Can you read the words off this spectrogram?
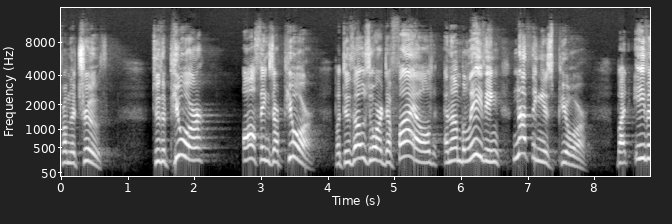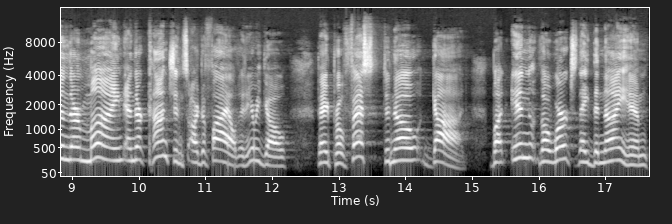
from the truth. To the pure, all things are pure, but to those who are defiled and unbelieving, nothing is pure. But even their mind and their conscience are defiled. And here we go. They profess to know God but in the works they deny him,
